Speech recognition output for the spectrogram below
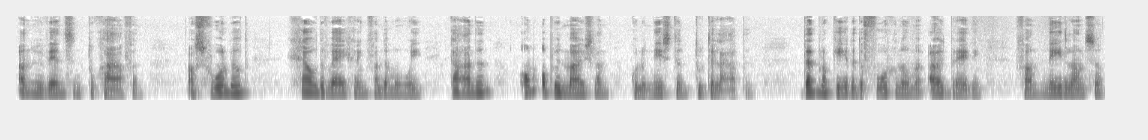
aan hun wensen toegaven. Als voorbeeld geldt de weigering van de Mohikanen om op hun muisland kolonisten toe te laten. Dat blokkeerde de voorgenomen uitbreiding van Nederlandse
